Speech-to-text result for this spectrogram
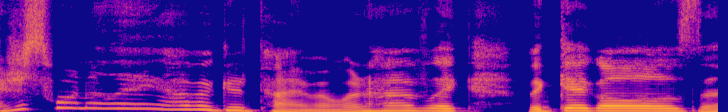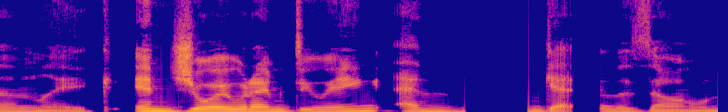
i just want to a good time i want to have like the giggles and like enjoy what i'm doing and get in the zone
